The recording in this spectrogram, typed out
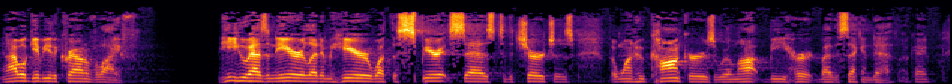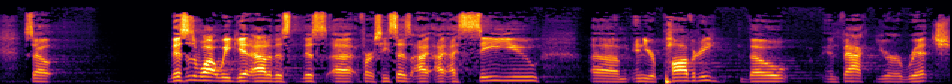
and I will give you the crown of life. He who has an ear, let him hear what the Spirit says to the churches. The one who conquers will not be hurt by the second death. Okay? So, this is what we get out of this, this uh, verse. He says, I, I, I see you um, in your poverty, though in fact you're rich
